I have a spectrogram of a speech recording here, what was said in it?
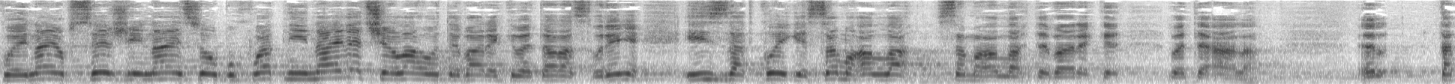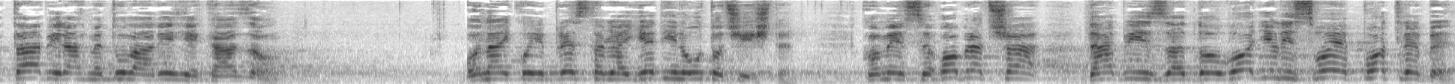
koje je najobsežniji, najsveobuhvatniji, najveće Allahu te bareke ve ta'ala stvorenje, iznad kojeg je samo Allah, samo Allah te bareke ve ta'ala. Tatabi rahmetullah alih je kazao, onaj koji predstavlja jedino utočište, kome se obraća da bi zadovoljili svoje potrebe.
